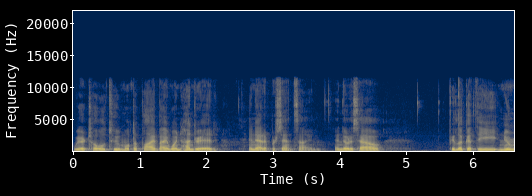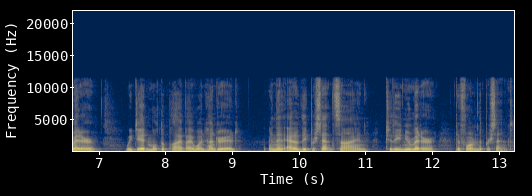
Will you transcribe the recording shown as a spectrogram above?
we are told to multiply by 100 and add a percent sign. And notice how, if we look at the numerator, we did multiply by 100 and then added the percent sign to the numerator to form the percent.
